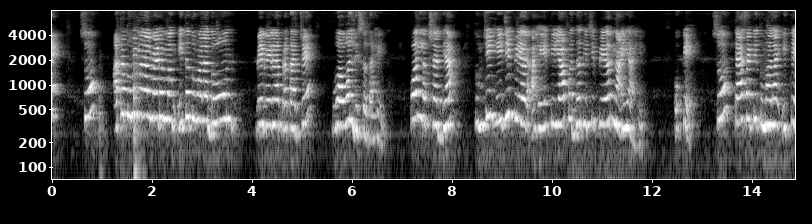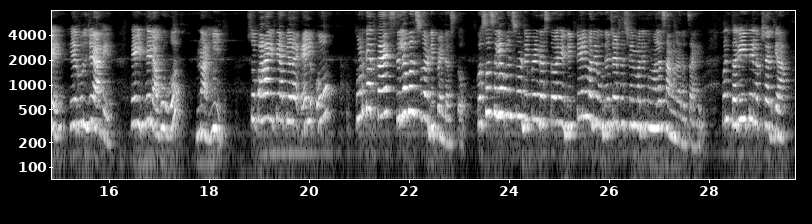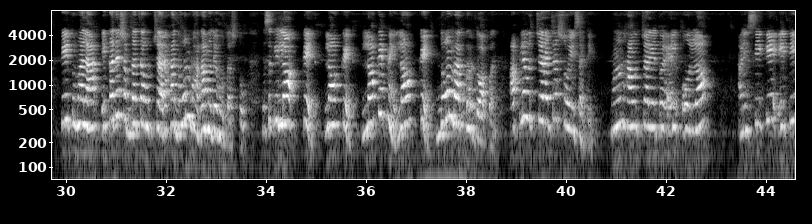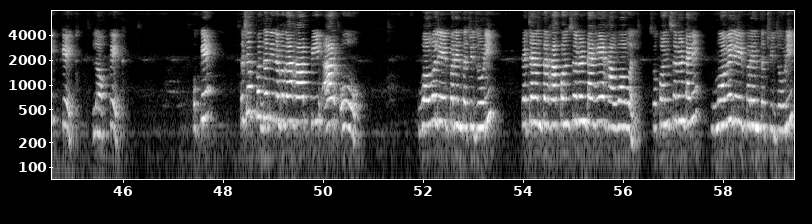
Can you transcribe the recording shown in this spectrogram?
सो आता तुम्ही म्हणाल मॅडम मग इथं तुम्हाला दोन वेगवेगळ्या प्रकारचे वॉवल दिसत आहेत. पण लक्षात घ्या तुमची ही जी पेअर आहे ती या पद्धतीची पेअर नाही आहे. ओके सो त्यासाठी तुम्हाला इथे हे रूल जे आहेत हे इथे लागू होत नाही सो पहा इथे आपल्याला एल ओ थोडक्यात काय? सिलेबल्सवर डिपेंड असतं. कसं सिलेबल्सवर डिपेंड असतं? हे डिटेलमध्ये उद्याच्या सेशनमध्ये तुम्हाला सांगणारच आहे. पण तरी इथे लक्षात घ्या की तुम्हाला एखाद्या शब्दाचा उच्चार हा दोन भागामध्ये होत असतो. जसं की लॉकेट लॉकेट लॉकेट नाही लॉकेट दोन भाग करतो आपण. आपल्या उच्चाराच्या सोयीसाठी. म्हणून हा उच्चार येतो एल ओ लॉ आणि C K A T Kate locket okay तशाच पद्धतीने बघा हा पी आर ओ वॉवल येईपर्यंतची जोडी. त्याच्यानंतर हा कॉन्सनंट आहे हा वॉवल सो कॉन्सनंट आणि वॉवेल येईपर्यंतची जोडी.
